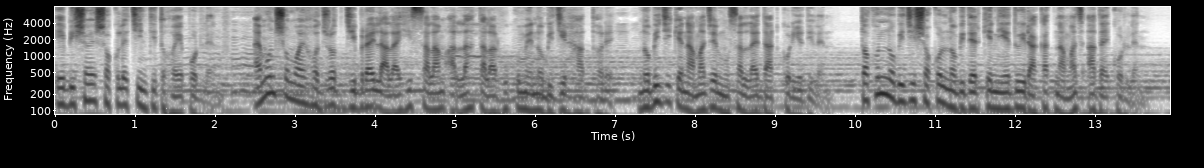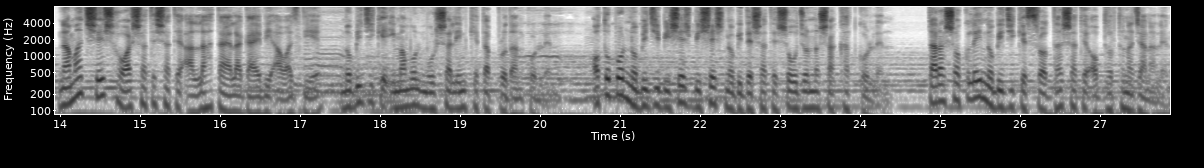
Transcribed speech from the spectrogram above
এ বিষয়ে সকলে চিন্তিত হয়ে পড়লেন। এমন সময় হজরত জিব্রাইল আলাইহিসালাম আল্লাহ তালার হুকুমে নবীজির হাত ধরে নবীজিকে নামাজের মুসাল্লায় দাঁড় করিয়ে দিলেন। তখন নবীজি সকল নবীদেরকে নিয়ে দুই রাকাত নামাজ আদায় করলেন। নামাজ শেষ হওয়ার সাথে সাথে আল্লাহ তায়ালা গায়েবী আওয়াজ দিয়ে নবীজিকে ইমামুল মুরসালিন খেতাব প্রদান করলেন। অতপর নবীজি বিশেষ বিশেষ নবীদের সাথে সৌজন্য সাক্ষাৎ করলেন। তারা সকলেই নবীজিকে শ্রদ্ধার সাথে অভ্যর্থনা জানালেন।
